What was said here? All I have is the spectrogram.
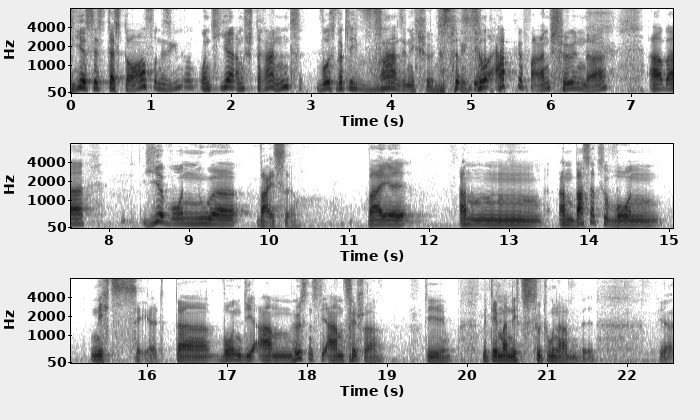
hier ist das Dorf und, hier am Strand, wo es wirklich wahnsinnig schön ist. Es ist ja. so abgefahren schön da. Aber hier wohnen nur Weiße, weil am, am Wasser zu wohnen nichts zählt. Da wohnen die armen, höchstens die armen Fischer, die, mit denen man nichts zu tun haben will. Ja.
